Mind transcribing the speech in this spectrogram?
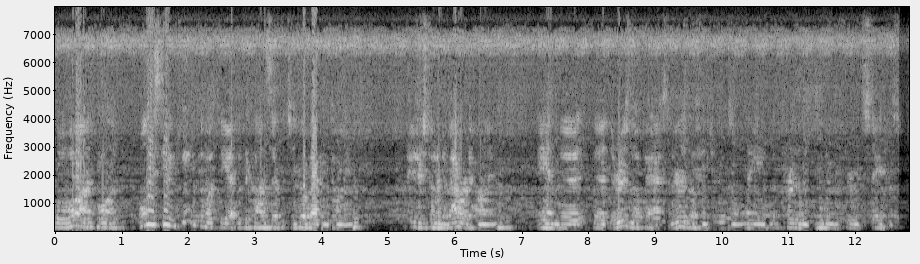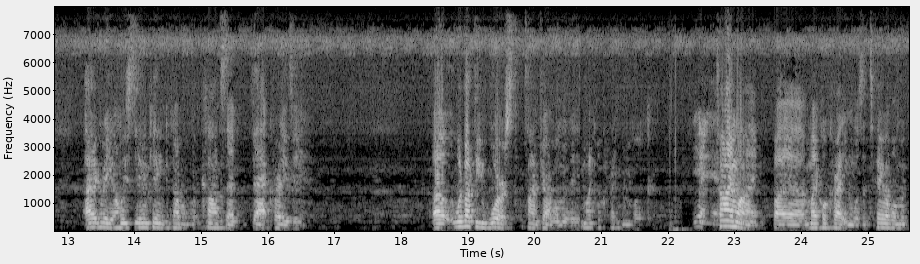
Well, hold on, hold on. Only Stephen King came up with the, with the concept that you go back in time, creatures come and devour time, and that that there is no past and there is no future. It's only the present moving through its stages. I agree. Only Stephen King could come up with a concept that crazy. Uh, what about the worst time travel movie? Michael Crichton book. Yeah, yeah. Timeline by uh, Michael Crichton was a terrible movie.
